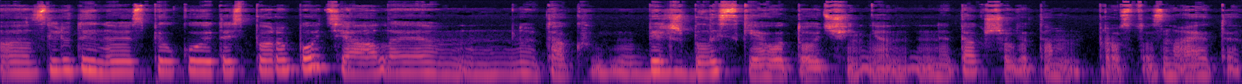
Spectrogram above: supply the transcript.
з людиною спілкуєтесь по роботі, але ну, так, більш близьке оточення. Не так, що ви там просто знаєте,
